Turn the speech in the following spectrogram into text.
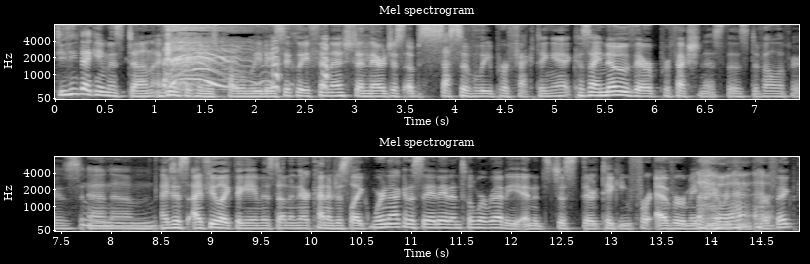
Do you think that game is done? I feel like the game is probably basically finished, and they're just obsessively perfecting it. Because I know they're perfectionists, those developers, and um, I just I feel like the game is done, and they're kind of just like, we're not going to say a date until we're ready, and it's just they're taking forever making everything perfect.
